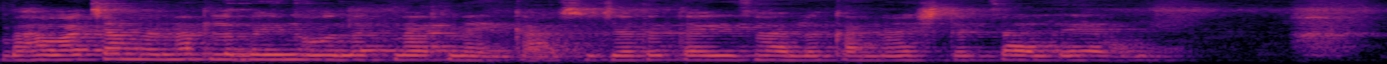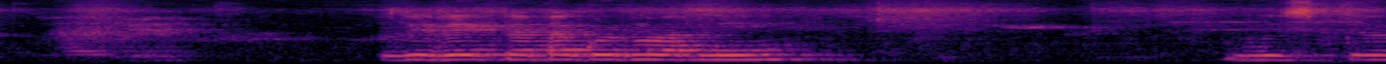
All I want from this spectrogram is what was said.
भावाच्या मनातलं बहीण ओळखणार नाही का? सुजाता ताई झालं का? नाश्ता चालले आहे. विवेक दादा गुड मॉर्निंग मिस्टर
